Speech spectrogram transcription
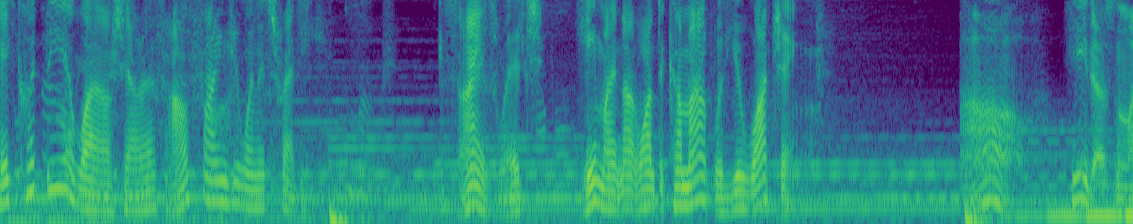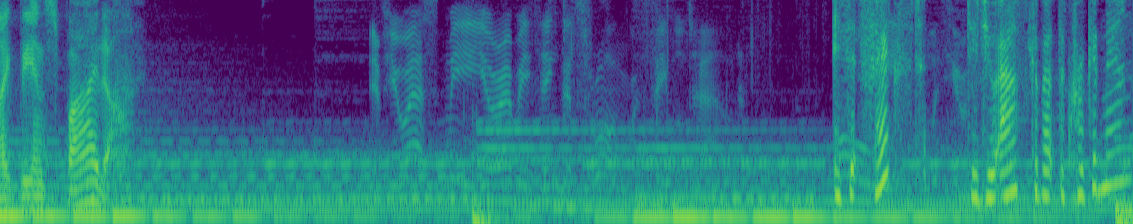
It could be a while, Sheriff. I'll find you when it's ready. Look, Besides which, he might not want to come out with you watching. Oh, he doesn't like being spied on. If you ask me, you're everything that's wrong with Fabletown. is it fixed? Did you ask about the Crooked Man?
